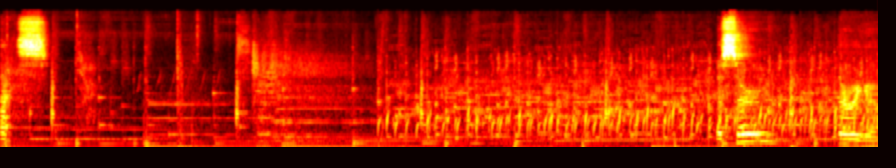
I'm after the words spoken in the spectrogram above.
Nice. Yes, sir. There we go.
